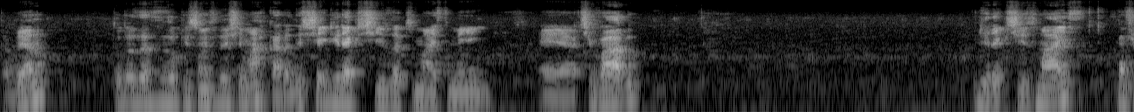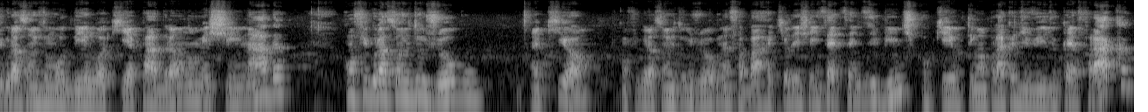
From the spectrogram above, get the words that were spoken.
Tá vendo? Todas essas opções eu deixei marcadas. Deixei DirectX aqui mais também é, ativado. DirectX+. Configurações do modelo aqui é padrão, não mexi em nada. Configurações do jogo, aqui ó, configurações do jogo, nessa barra aqui eu deixei em 720, porque eu tenho uma placa de vídeo que é fraca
